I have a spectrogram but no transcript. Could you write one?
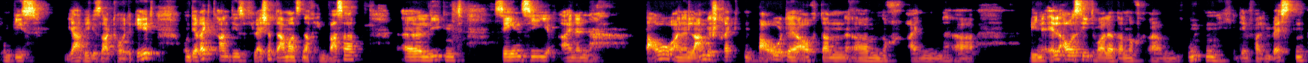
um die es ja, wie gesagt, heute geht. Und direkt an diese Fläche, damals noch im Wasser äh, liegend, sehen Sie einen Bau, einen langgestreckten Bau, der auch dann ähm, noch ein, äh, wie ein L aussieht, weil er dann noch ähm, unten, in dem Fall im Westen,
